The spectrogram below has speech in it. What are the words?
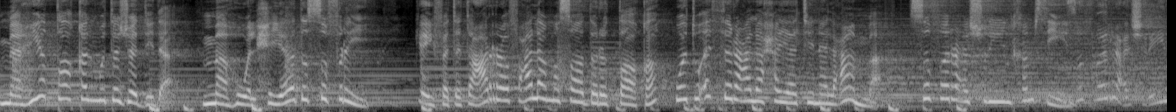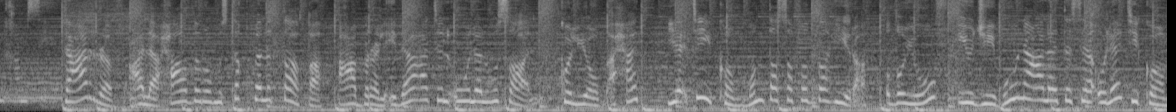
ما هي الطاقة المتجددة؟ ما هو الحياد الصفري؟ كيف تتعرف على مصادر الطاقة وتؤثر على حياتنا العامة؟ صفر عشرين خمسين صفر عشرين خمسين تعرف على حاضر ومستقبل الطاقة عبر الإذاعة الأولى الوصال. كل يوم أحد يأتيكم منتصف الظهيرة. ضيوف يجيبون على تساؤلاتكم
